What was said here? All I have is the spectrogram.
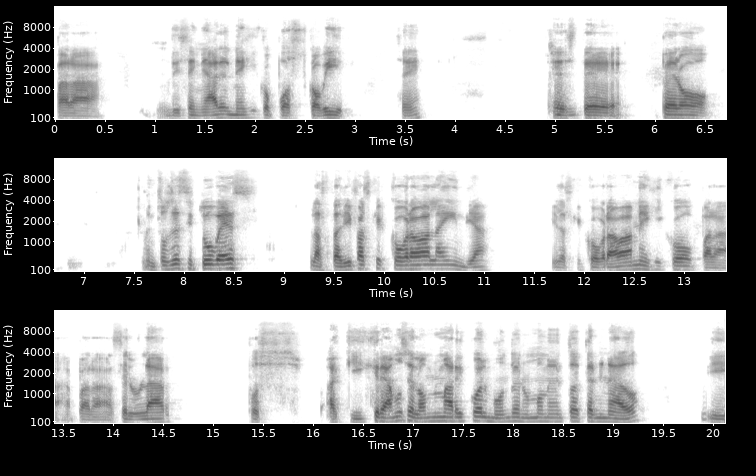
para diseñar el México post-COVID. Sí. Este, pero entonces si tú ves las tarifas que cobraba la India y las que cobraba México para, para celular, pues aquí creamos el hombre más rico del mundo en un momento determinado y,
